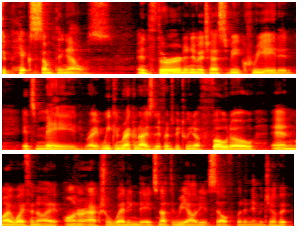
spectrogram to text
depicts something else. And third, an image has to be created. It's made, right? We can recognize the difference between a photo and my wife and I on our actual wedding day. It's not the reality itself, but an image of it.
